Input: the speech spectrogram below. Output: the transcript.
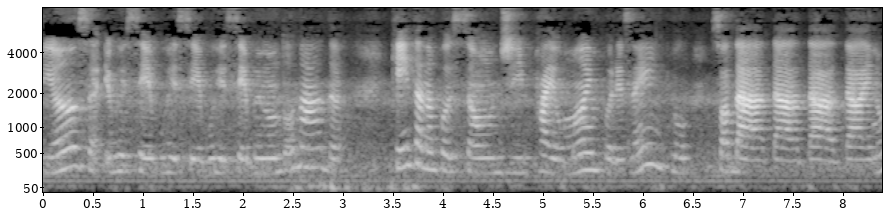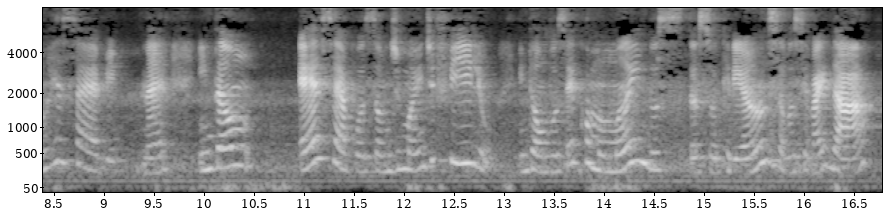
criança, eu recebo, recebo, recebo e não dou nada. Quem tá na posição de pai ou mãe, por exemplo, só dá, dá, dá, dá e não recebe, né? Então, essa é a posição de mãe de filho. Então, você como mãe da sua criança, você vai dar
